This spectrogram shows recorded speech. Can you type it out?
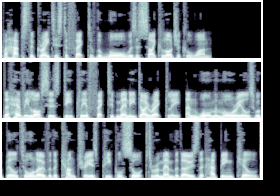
Perhaps the greatest effect of the war was a psychological one. The heavy losses deeply affected many directly, and war memorials were built all over the country as people sought to remember those that had been killed.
